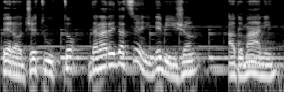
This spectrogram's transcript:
Per oggi è tutto, dalla redazione di The Vision, a domani.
